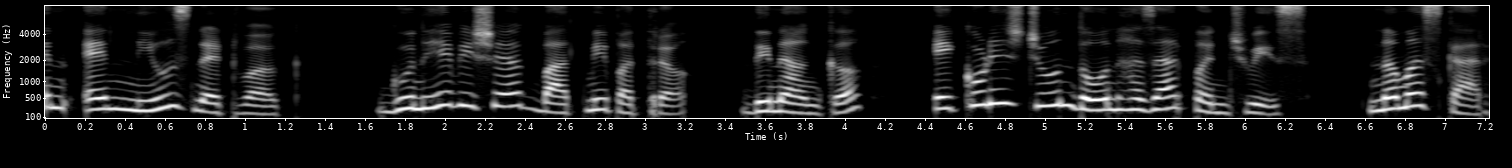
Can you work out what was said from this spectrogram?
एन एन न्यूज नेटवर्क गुन्हेविषयक बातमीपत्र दिनांक एकोणीस जून दोन हजार पंचवीस. नमस्कार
